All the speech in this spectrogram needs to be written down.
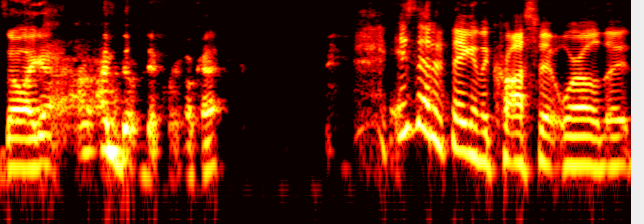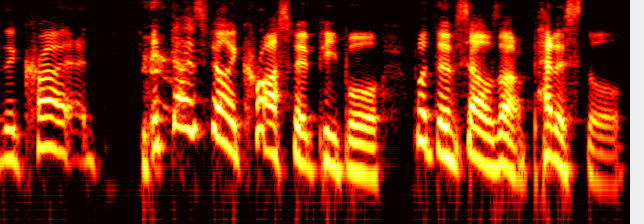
So like I, am built different. Okay. Is that a thing in the CrossFit world? The, the cro- it does feel like CrossFit people put themselves on a pedestal.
